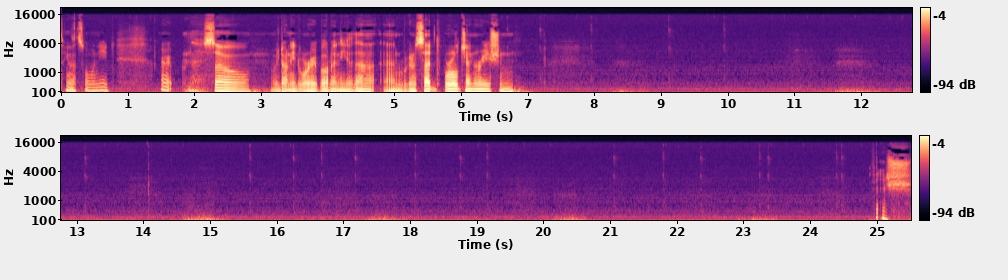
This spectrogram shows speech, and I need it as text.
I think that's all we need. Alright, so we don't need to worry about any of that. And we're going to set the world generation. Finish.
